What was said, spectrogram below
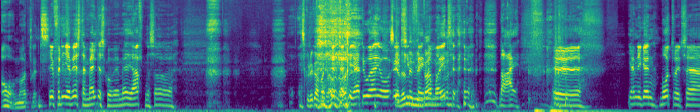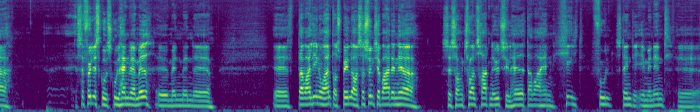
over Modric? Det er fordi, jeg vidste, at Malte skulle være med i aften, og så... Skulle du gøre mig glad eller ja, du er jo Özil-fan nummer et. Nej. Øh, jamen igen, Modric er... Selvfølgelig skulle, skulle han være med, øh, men, men øh, øh, der var lige nogle andre spillere, og så synes jeg bare, at den her sæson 12-13 Özil havde, der var han helt fuldstændig eminent. Øh,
